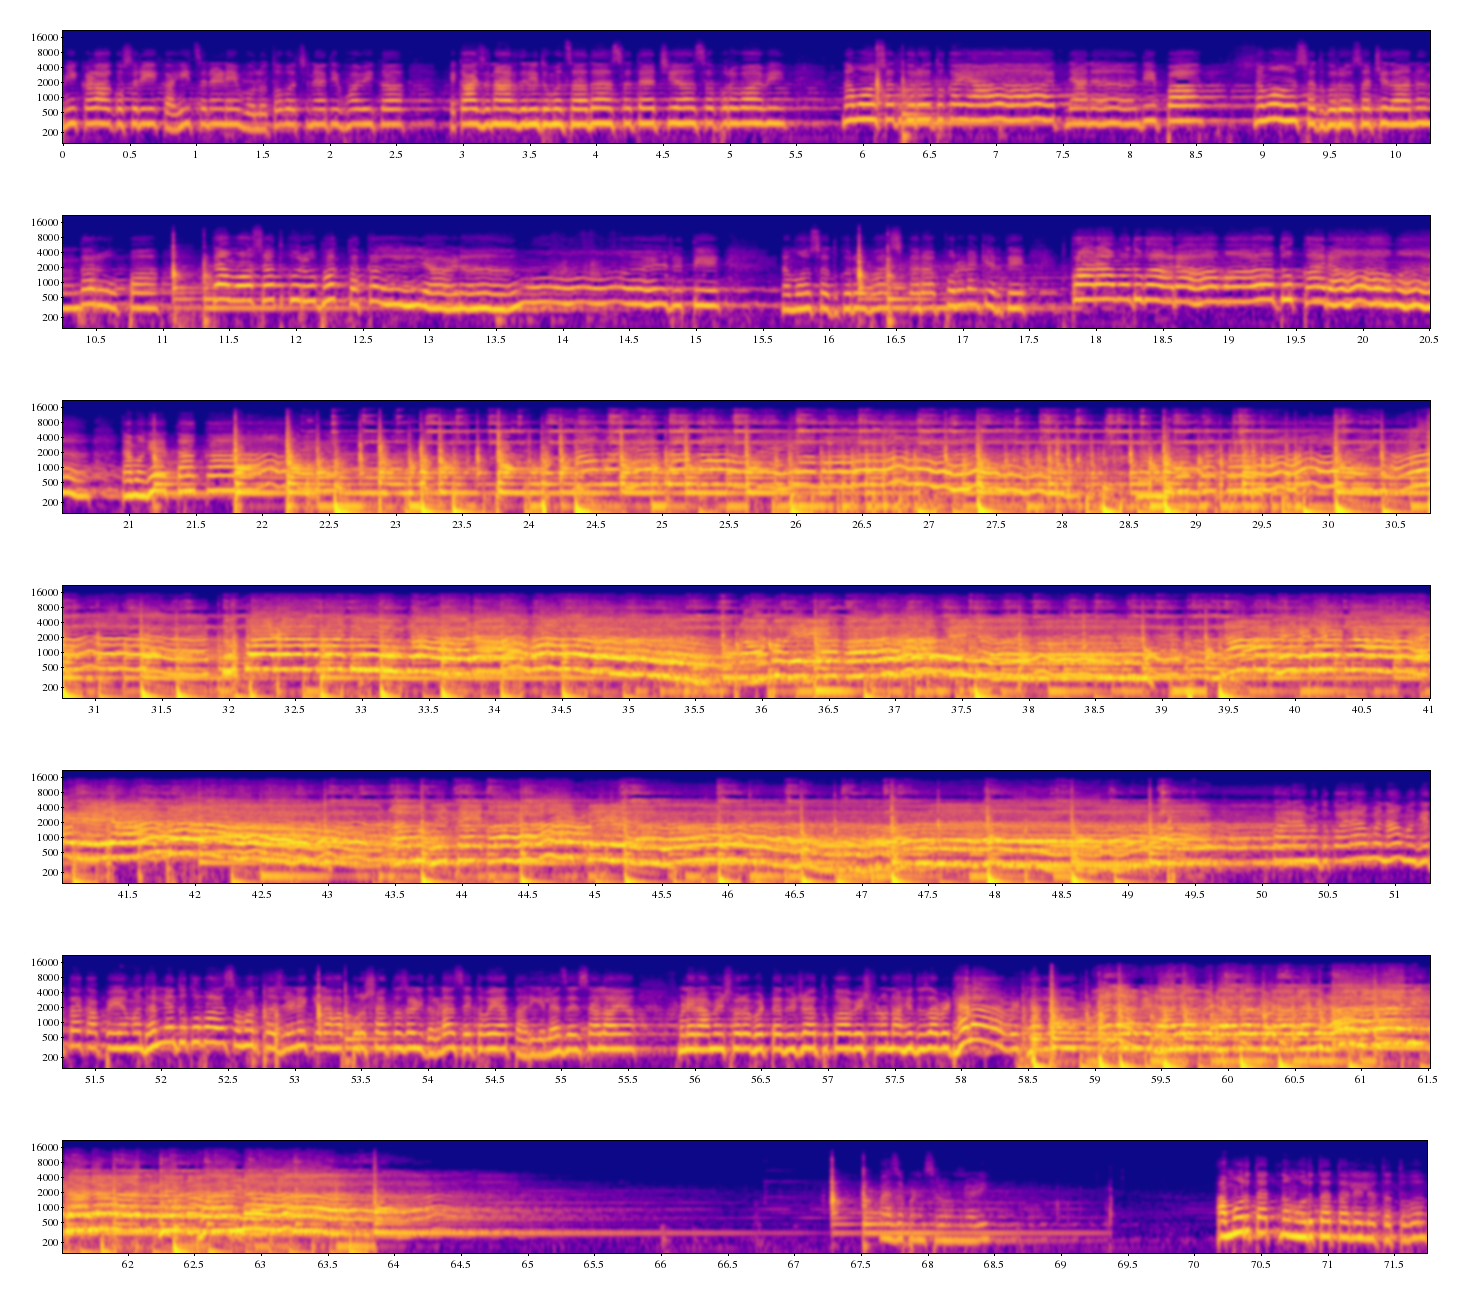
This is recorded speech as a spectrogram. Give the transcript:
मी कळा कुसरी काहीच नेणे बोलतो वचनाती भाविका. एका जनार्दनी तुमचा दास त्याची आस पुरवावी. नमो सद्गुरु तुकया ज्ञान दीपा. नमो सद्गुरु सच्चिदानंद रूपा. नमो सद्गुरु भक्त कल्याण मूर्ती. नमो सद्गुरु भास्करा पूर्ण कीर्ती तुकाराम तुकाराम तुकाराम नम घेता का जेणे केला हा पुरुषार्थ जळी दगडा सैतवया तारी गेल्या जैसा लाया म्हणे रामेश्वर भट्ट द्विजा तुका विष्णू नाही तुझा विठाल विठाल विठाला विठाला माझं पण श्रवण मिळी अमूर्तात न मूर्तात आलेलं तत्व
